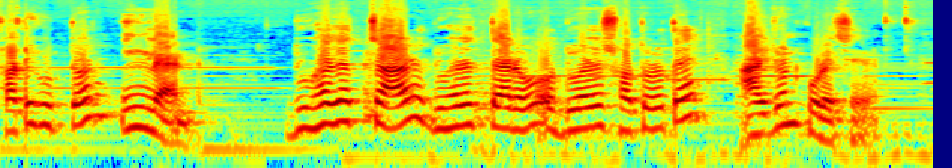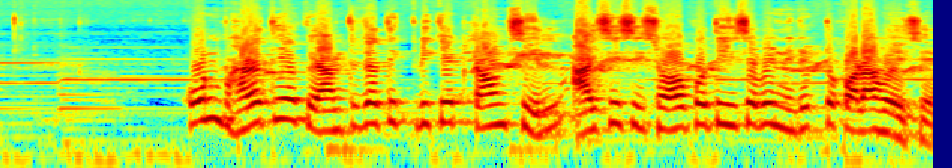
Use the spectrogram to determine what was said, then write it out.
সঠিক উত্তর ইংল্যান্ড দু হাজার চার দু হাজার তেরো ও দু হাজার সতেরোতে আয়োজন করেছে। কোন ভারতীয়কে আন্তর্জাতিক ক্রিকেট কাউন্সিল, আইসিসি সভাপতি হিসেবে নিযুক্ত করা হয়েছে?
